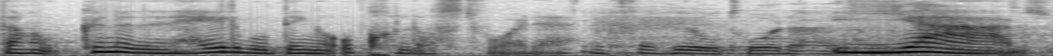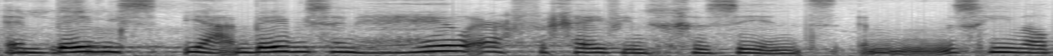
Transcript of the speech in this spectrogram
dan kunnen een heleboel dingen opgelost worden. En geheeld worden eigenlijk. Ja, en baby's, ja, baby's zijn heel erg vergevingsgezind. Misschien wel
